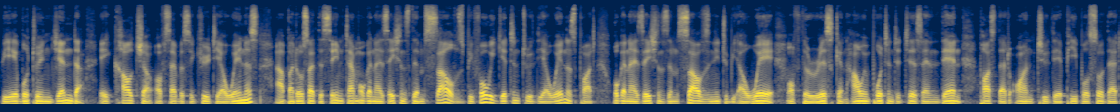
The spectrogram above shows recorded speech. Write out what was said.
be able to engender a culture of cybersecurity awareness, uh, but also at the same time, organizations themselves, before we get into the awareness part, organizations themselves need to be aware of the risk and how important it is, and then pass that on to their people so that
